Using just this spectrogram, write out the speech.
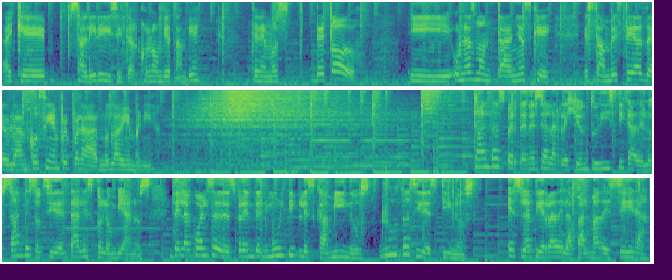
Hay que salir y visitar Colombia también. Tenemos de todo. Y unas montañas que están vestidas de blanco siempre para darnos la bienvenida. Caldas pertenece a la región turística de los Andes Occidentales colombianos, de la cual se desprenden múltiples caminos, rutas y destinos. Es la tierra de la palma de cera,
